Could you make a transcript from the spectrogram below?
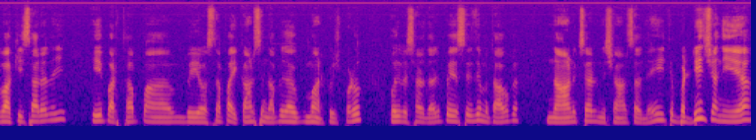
ਬਾਕੀ ਸਾਰਾ ਨਾ ਜੀ ਇਹ ਪਰਥਾ ਪਾ- ਵੀ ਉਸ ਦਾ ਭਾਈ ਕਾਹਨ ਸਿੰਘ ਨਾਭੇ ਦਾ ਮਾਨ ਕੁਝ ਪੜੋ ਉਹਦੇ ਵਿੱਚ ਸਰਦਾਰ ਜੀ ਇਸ ਦੇ ਮੁਤਾਬਕ ਨਾਨਕ ਸਰ, ਨਿਸ਼ਾਨ ਸਾਹਿਬ ਨਹੀਂ ਤੇ ਵੱਡੀ ਨਿਸ਼ਾਨੀ ਇਹ ਆ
